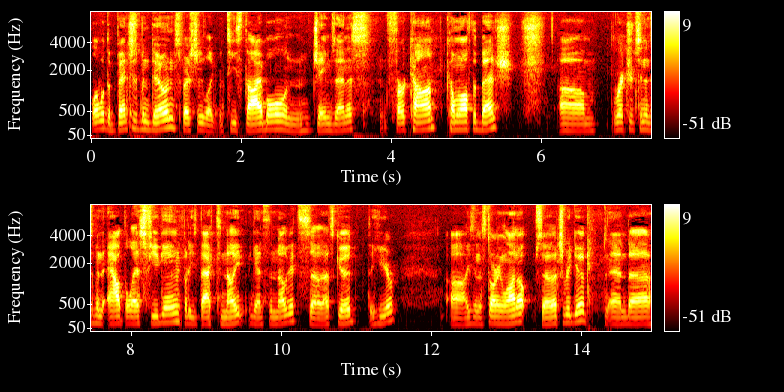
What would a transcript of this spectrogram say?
love what the bench has been doing, especially like Matisse Thybulle and James Ennis and Furkan coming off the bench. Um, Richardson has been out the last few games, but he's back tonight against the Nuggets, so that's good to hear. Uh, he's in the starting lineup, so that should be good. And uh,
